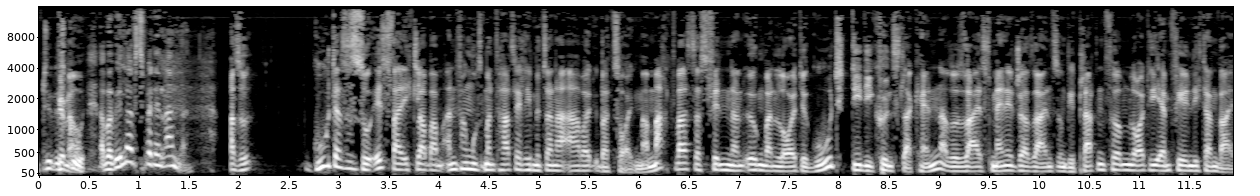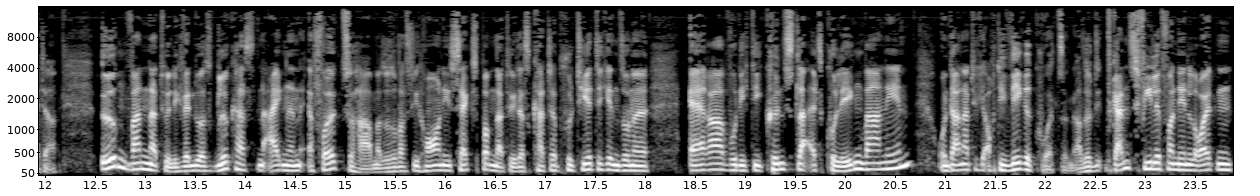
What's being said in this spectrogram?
Typ ist Genau. gut. Aber wie läuft's bei den anderen? Also gut, dass es so ist, weil ich glaube, am Anfang muss man tatsächlich mit seiner Arbeit überzeugen. Man macht was, das finden dann irgendwann Leute gut, die die Künstler kennen, also sei es Manager, seien es irgendwie Plattenfirmenleute, die empfehlen dich dann weiter. Irgendwann natürlich, wenn du das Glück hast, einen eigenen Erfolg zu haben, also sowas wie Horny Sexbomb natürlich, das katapultiert dich in so eine Ära, wo dich die Künstler als Kollegen wahrnehmen und da natürlich auch die Wege kurz sind. Also ganz viele von den Leuten,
